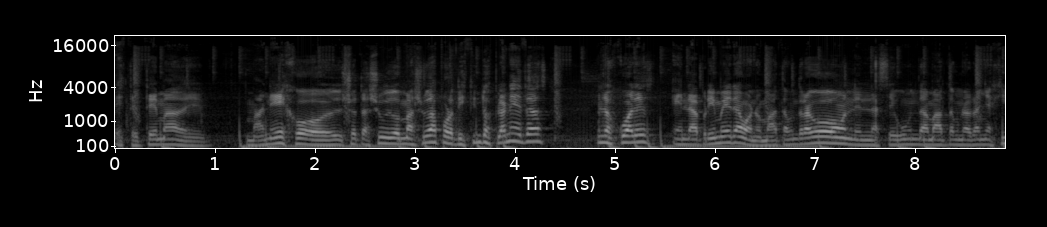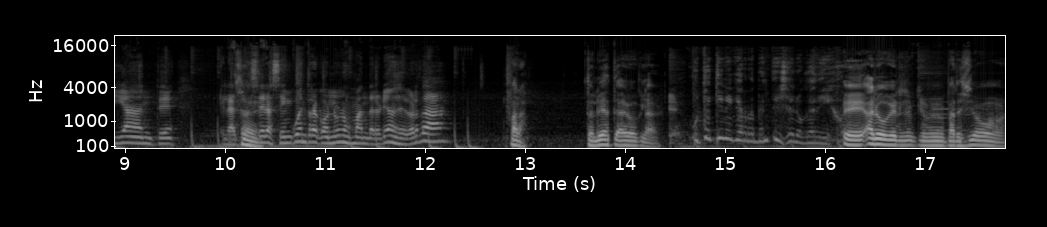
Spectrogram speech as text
este tema de manejo, yo te ayudo, me ayudas por distintos planetas, en los cuales en la primera, bueno, mata a un dragón, en la segunda mata a una araña gigante, en la Sí. tercera se encuentra con unos mandalorianos de verdad, Para, te olvidaste de algo clave. Usted tiene que arrepentirse de lo que dijo. Eh, algo que, que me pareció,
